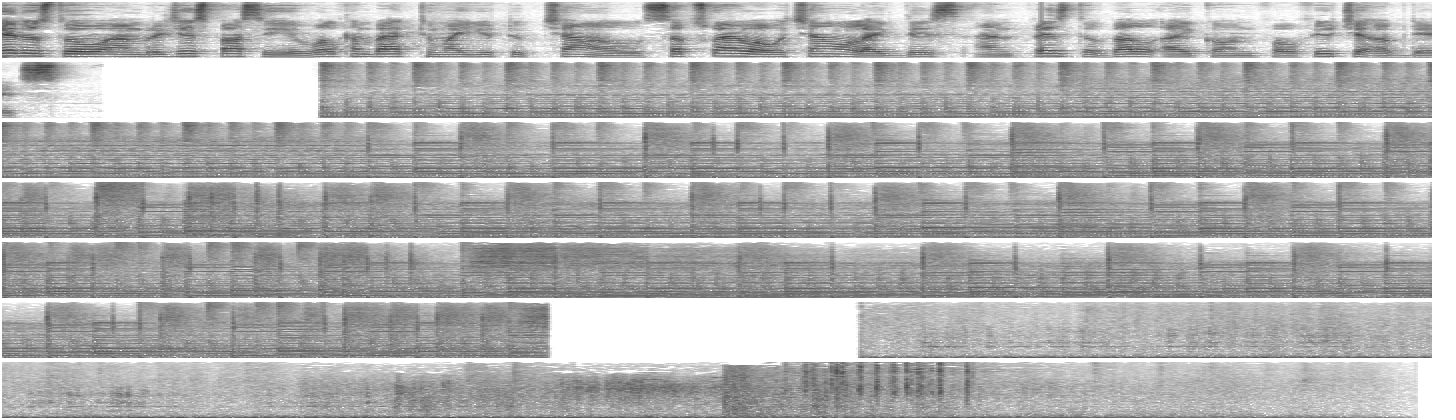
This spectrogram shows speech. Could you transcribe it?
Hey dosto, I'm Brijesh Pasi. Welcome back to my YouTube channel. Subscribe our channel like this and press the bell icon for future updates.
